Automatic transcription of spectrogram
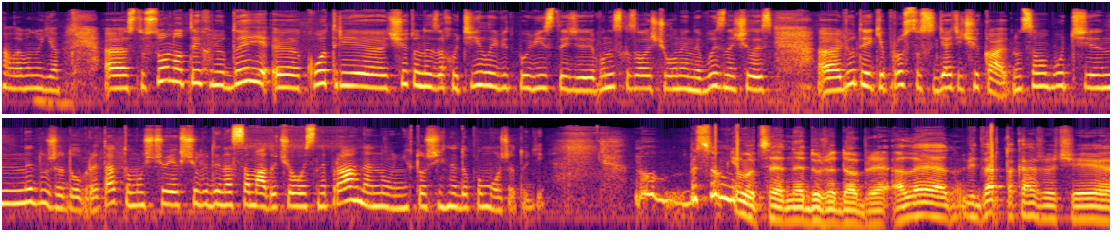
Але воно є. Е, Стосовно тих людей, е, котрі чи то не захотіли відповісти, вони сказали, що вони не визначились. Е, Люди, які просто сидять і чекають. Ну це, мабуть, не дуже добре, так? Тому що якщо людина сама до чогось не прагне, ну ніхто ж їй не допоможе тоді. Ну, без сумніву, це не дуже добре, але ну, відверто кажучи,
